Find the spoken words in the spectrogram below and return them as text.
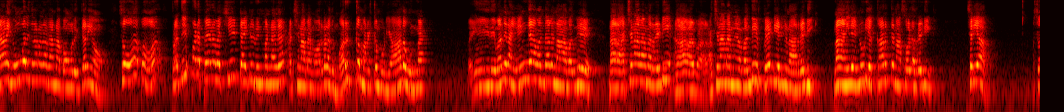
நாளைக்கு உங்களுக்கு நடந்தாதான்டாப்பா உங்களுக்கு தெரியும். ஸோ அப்போ பிரதீப்போட பேரை வச்சு டைட்டில் வின் பண்ணாங்க அர்ச்சனா மேம் அவர்கள். அது மறுக்க மறக்க முடியாத உண்மை. இது வந்து நான் எங்க வந்தாலும் நான் வந்து நான் Archana ma'am ready Archana ma'am வந்து பேட்டி எடுக்க நான் ரெடி நான் இதை என்னுடைய கருத்தை நான் சொல்ல ரெடி சரியா? ஸோ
